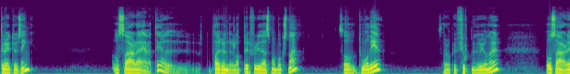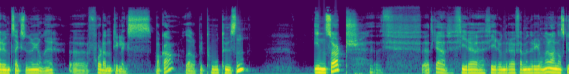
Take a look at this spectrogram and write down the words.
drøy tusing. Og så er det, jeg vet ikke, et par hundrelapper fordi det er små boksene. Så to av de. Så er det oppe i 1400 kroner. Og så er det rundt 600 kroner uh, for den tilleggspakka. Så det er oppe i 2000. Insert jeg vet ikke, 400-500 kroner. Det er, ganske,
